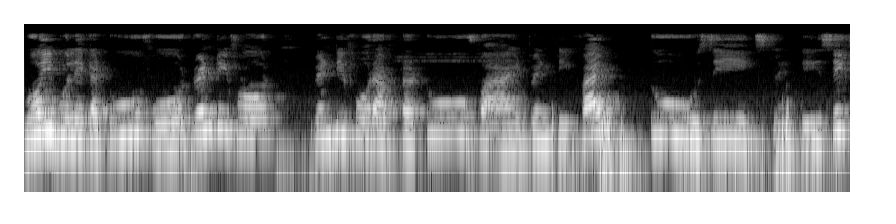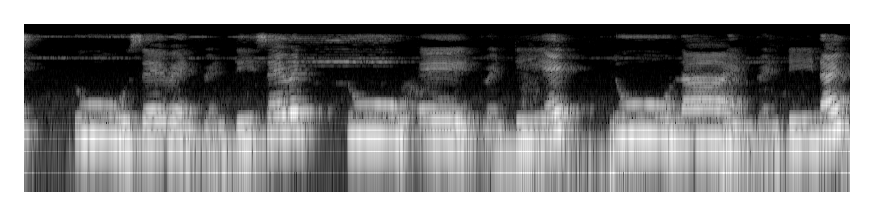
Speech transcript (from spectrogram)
वो ही बोलेगा two four twenty four twenty four after two five twenty five two six twenty six two seven twenty seven two eight twenty eight two nine twenty nine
